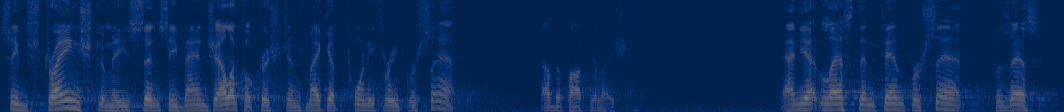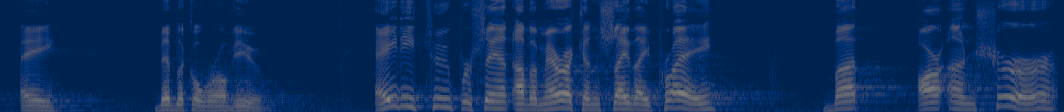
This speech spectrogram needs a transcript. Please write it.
Seems strange to me since evangelical Christians make up 23% of the population and yet less than 10% possess a biblical worldview. 82% of Americans say they pray, but are unsure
